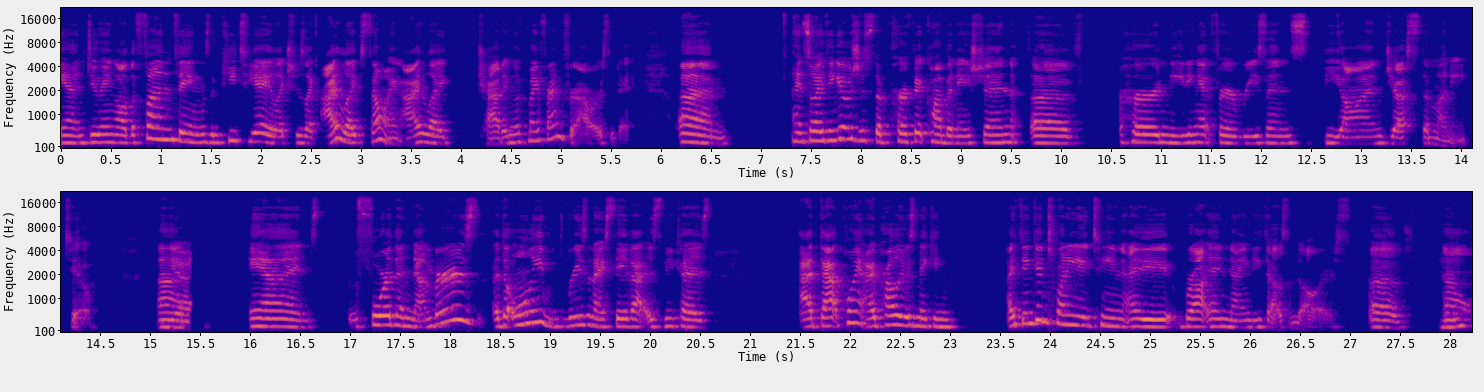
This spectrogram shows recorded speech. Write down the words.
and doing all the fun things and PTA. Like, she's like, I like sewing. I like chatting with my friend for hours a day. Um, and so I think it was just the perfect combination of her needing it for reasons beyond just the money, too. Um, yeah. And for the numbers, the only reason I say that is because at that point, I probably was making, I think in 2018, I brought in $90,000 of mm-hmm. um,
